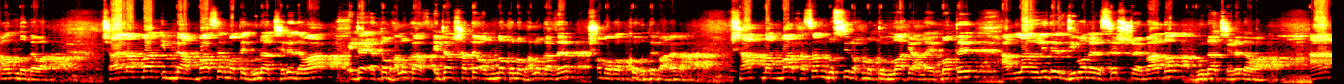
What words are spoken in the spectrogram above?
আনন্দ দেওয়া। ছয় নাম্বার ইবনে আব্বাসের মতে গুণা ছেড়ে দেওয়া, এটা এত ভালো কাজ, এটার সাথে অন্য কোনো ভালো কাজের সমকক্ষ হতে পারে না। সাত নাম্বার হাসান বসির রহমতুল্লাহ আলাইয়ের মতে, আল্লাহর অলিদের জীবনের শ্রেষ্ঠ এবাদত গুণা ছেড়ে দেওয়া। আট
